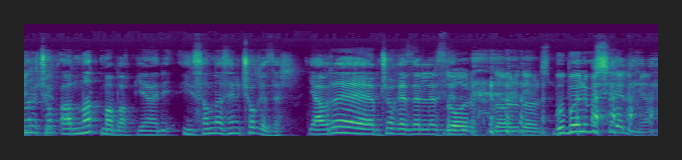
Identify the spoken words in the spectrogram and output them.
bunları diyor. çok anlatma bak yani. İnsanlar seni çok ezer. Yavrum çok ezerler seni. Doğru doğru doğru. Bu bölümü silelim ya.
